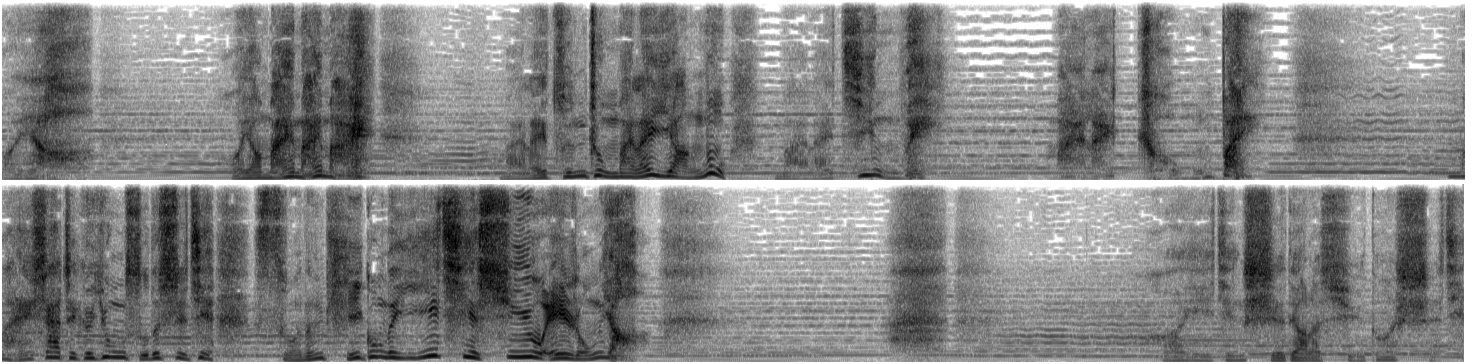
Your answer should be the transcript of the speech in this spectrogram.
我要，我要买买买，买来尊重，买来仰慕，买来敬畏，买来崇拜。买下这个庸俗的世界所能提供的一切虚伪荣耀。我已经失掉了许多时间，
